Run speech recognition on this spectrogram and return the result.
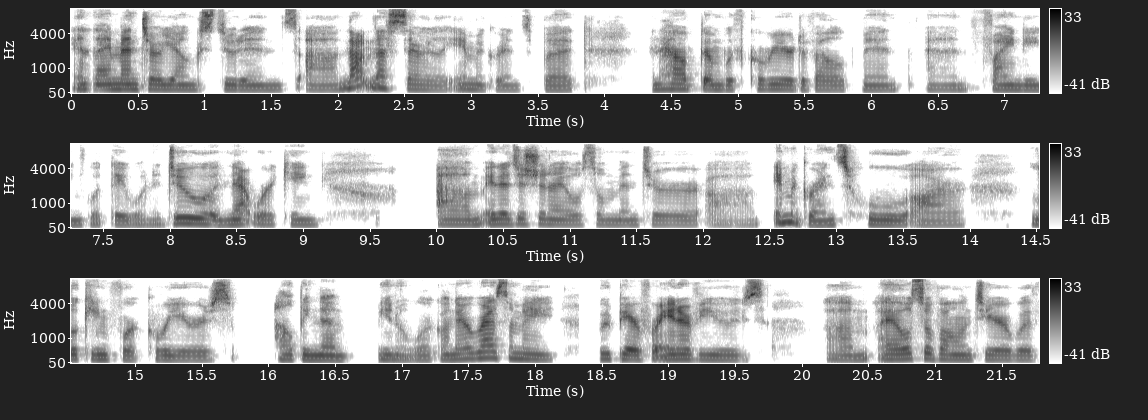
And I mentor young students, uh, not necessarily immigrants, but and help them with career development and finding what they want to do and networking. Um, in addition, I also mentor uh, immigrants who are looking for careers, helping them, you know, work on their resume, prepare for interviews. Um, I also volunteer with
